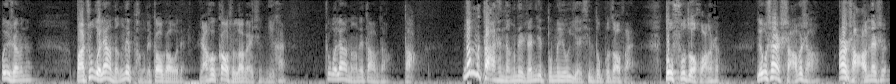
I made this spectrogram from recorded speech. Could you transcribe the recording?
为什么呢？把诸葛亮能耐捧得高高的，然后告诉老百姓：“你看，诸葛亮能耐大不大？大，那么大的能耐，人家都没有野心，都不造反，都辅佐皇上。刘禅傻不傻？二傻子那是。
